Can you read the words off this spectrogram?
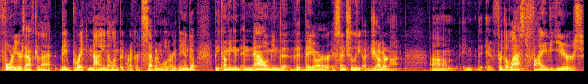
Four years after that, they break nine Olympic records, seven world records. They end up becoming, and, and now, I mean, the, the, they are essentially a juggernaut. Um, for the last five years,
